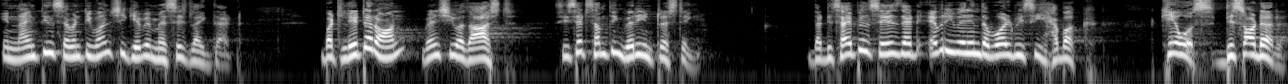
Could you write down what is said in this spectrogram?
in 1971, she gave a message like that. But later on, when she was asked she said something very interesting. The disciple says that everywhere in the world we see havoc, chaos, disorder,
